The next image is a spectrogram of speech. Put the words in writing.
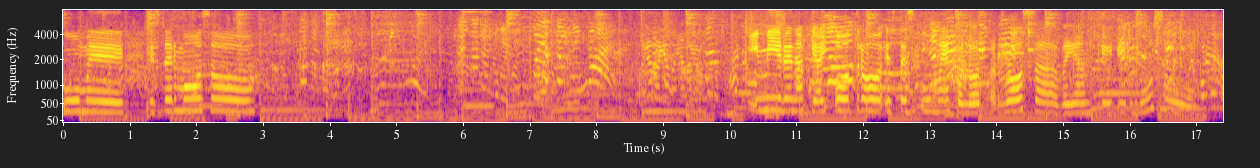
hume está hermoso Y miren, aquí hay otro. Este es hume color rosa. Vean qué hermoso.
